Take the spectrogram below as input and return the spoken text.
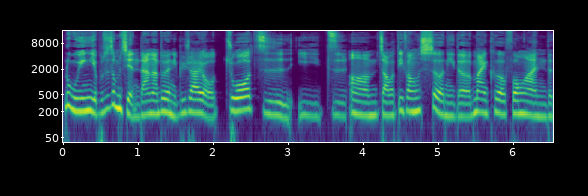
录音也。不是这么简单啊！对，你必须要有桌子、椅子，嗯，找个地方设你的麦克风啊、你的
